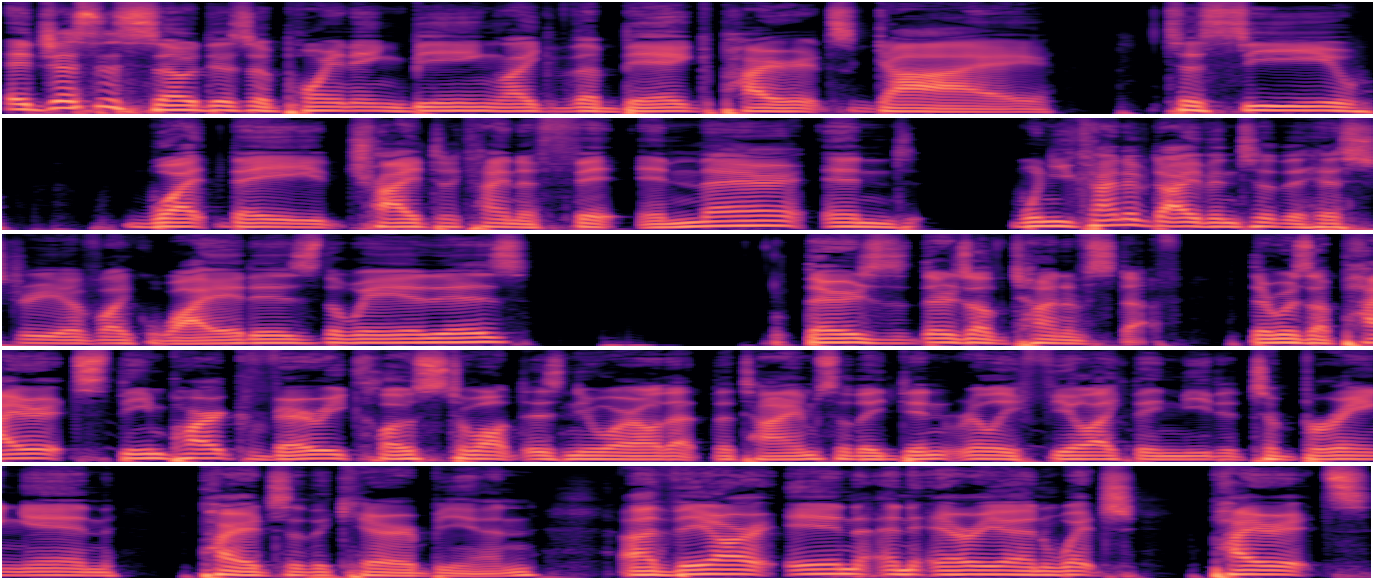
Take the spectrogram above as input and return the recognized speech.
It just is so disappointing being like the big Pirates guy to see what they tried to kind of fit in there and when you kind of dive into the history of like why it is the way it is there's there's a ton of stuff. There was a pirates theme park very close to Walt Disney World at the time so they didn't really feel like they needed to bring in Pirates of the Caribbean. Uh, they are in an area in which pirates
